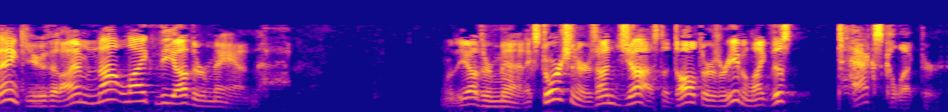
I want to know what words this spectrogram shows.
thank you that I'm not like the other man. Or the other men. Extortioners, unjust, adulterers, or even like this tax collector.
